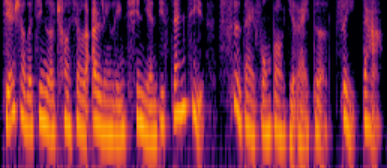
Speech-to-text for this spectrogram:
减少的金额创下了二零零七年第三季次贷风暴以来的最大。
